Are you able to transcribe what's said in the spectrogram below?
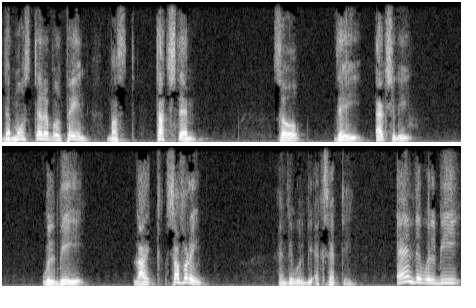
The most terrible pain must touch them. So they actually will be like suffering. And they will be accepting. And they will be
